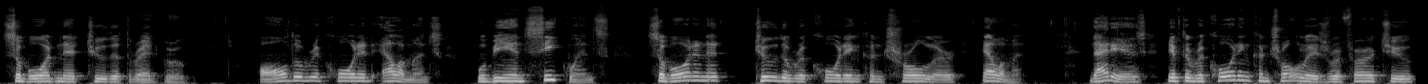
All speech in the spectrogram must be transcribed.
subordinate to the thread group. All the recorded elements will be in sequence subordinate to the recording controller element. That is, if the recording controller is referred to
